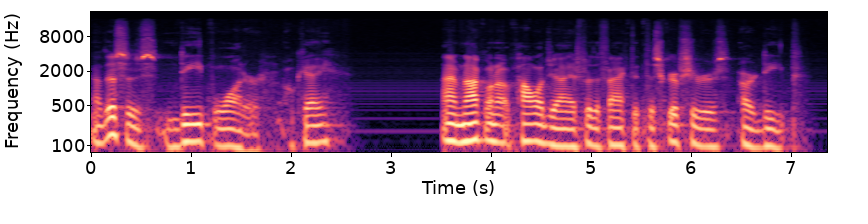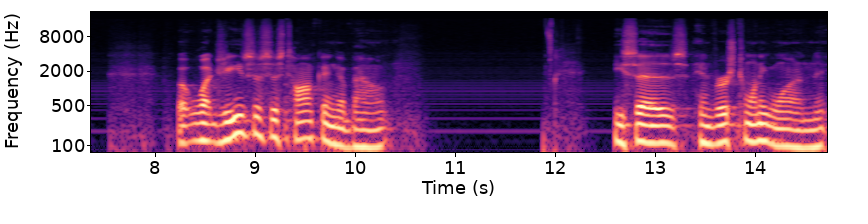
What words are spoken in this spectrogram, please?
Now, this is deep water, okay? I'm not going to apologize for the fact that the scriptures are deep. But what Jesus is talking about, he says in verse 21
